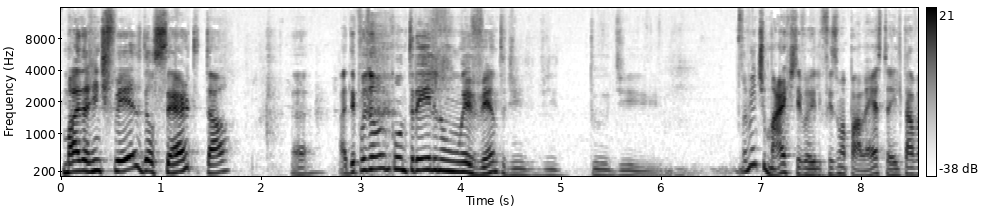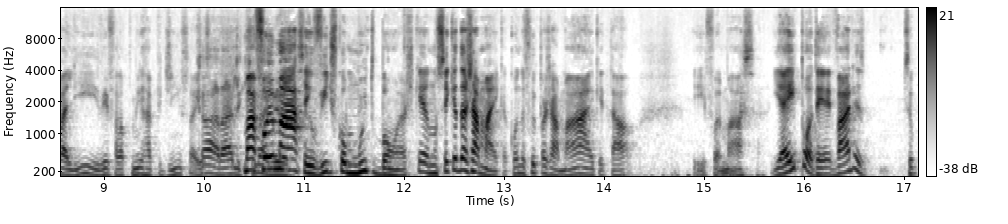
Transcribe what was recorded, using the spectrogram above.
Mas a gente fez, deu certo e tal. É. Aí depois eu encontrei ele num evento de. de, do- de... Evento de marketing, ele fez uma palestra, ele tava ali, veio falar comigo rapidinho, só isso. Caralho, Mas foi maneiro. massa, e o vídeo ficou muito bom. Eu Acho que é, não sei o que é da Jamaica, quando eu fui pra Jamaica e tal. E foi massa. E aí, pô, tem várias. Se eu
